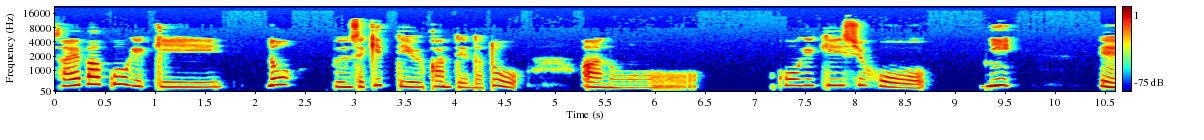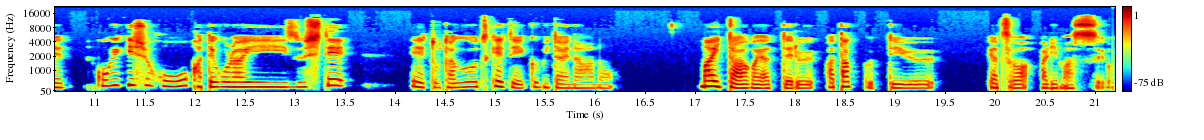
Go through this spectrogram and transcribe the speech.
ー、サイバー攻撃の分析っていう観点だと、あのー攻撃手法に、えー、攻撃手法をカテゴライズして、えっ、ー、と、タグをつけていくみたいな、あの、マイターがやってるアタックっていうやつはありますよ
